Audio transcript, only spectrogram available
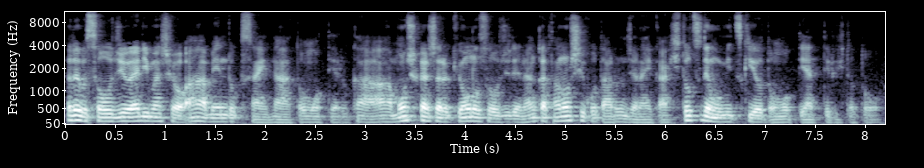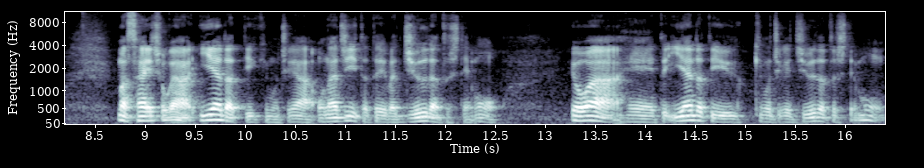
例えば掃除をやりましょう。ああ面倒くさいなと思ってやるか。ああもしかしたら今日の掃除で何か楽しいことあるんじゃないか。一つでも見つけようと思ってやってる人と。まあ最初が嫌だっていう気持ちが同じ。例えば10だとしても。要は、えー、と嫌だという気持ちが10だとしても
